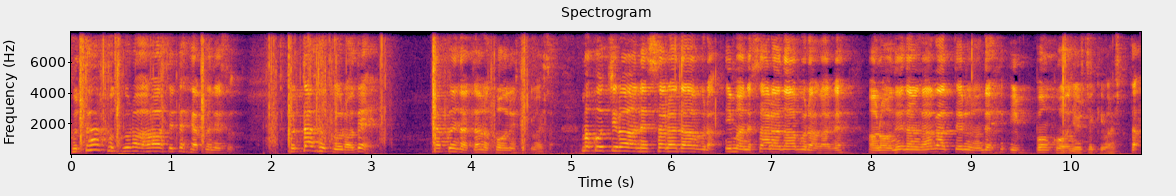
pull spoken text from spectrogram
2袋合わせて100円です。2袋で100円だったのを購入してきました。まあ、こちらはね、サラダ油。今ね、サラダ油がね、あの、値段が上がってるので、1本購入してきました。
